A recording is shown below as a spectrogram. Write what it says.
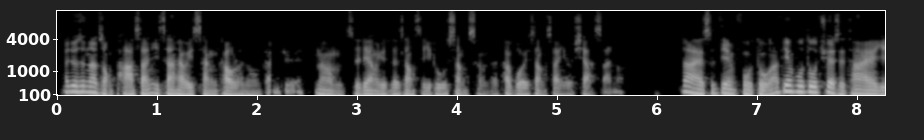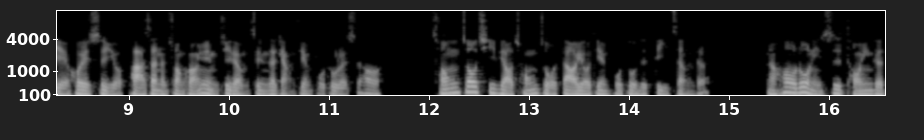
它就是那种爬山一山还有一山高的那种感觉，那我们质量原则上是一路上升的，它不会上山又下山了。再来是电负度，那电负度确实它也会是有爬山的状况，因为你记得我们之前在讲电负度的时候，从周期表从左到右电负度是递增的，然后如果你是同一个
